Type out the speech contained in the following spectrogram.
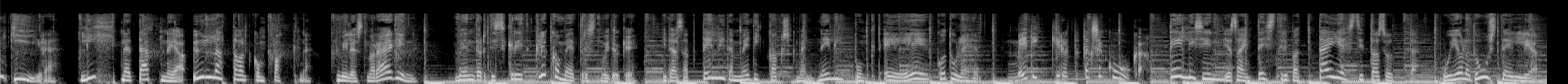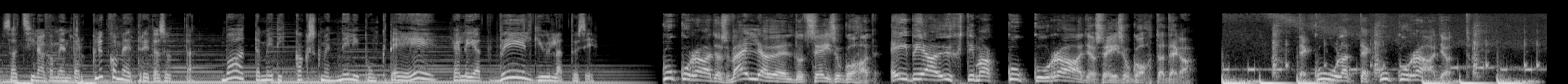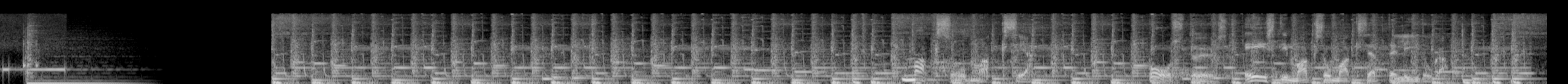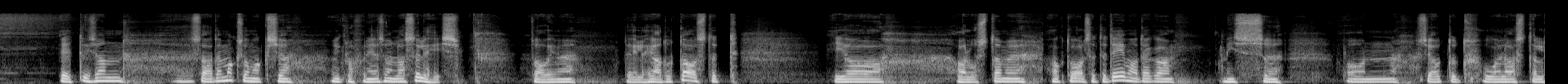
on kiire, lihtne, täpne ja üllatavalt kompaktne. millest ma räägin? Vendor Discreet glükomeetrist muidugi, mida saab tellida medic24.ee kodulehelt. Medic kirjutatakse kuuga. tellisin ja sain testribad täiesti tasuta. kui oled uus tellija, saad sina ka Vendor glükomeetri tasuta. vaata medic24.ee ja leiad veelgi üllatusi Kuku Raadios välja öeldud seisukohad ei pea ühtima Kuku Raadio seisukohtadega. Te kuulate Kuku Raadiot. maksumaksja koostöös Eesti Maksumaksjate Liiduga. eetris on saade Maksumaksja, mikrofoni ees on Lasse Lehis soovime teile head uut aastat ja alustame aktuaalsete teemadega, mis on seotud uuel aastal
